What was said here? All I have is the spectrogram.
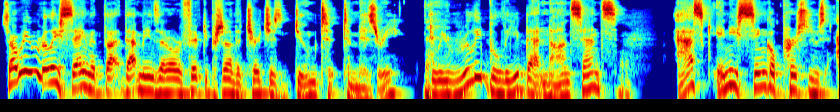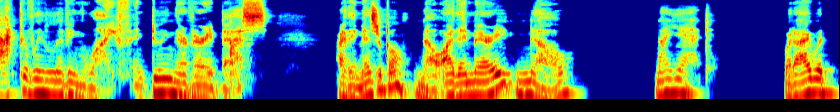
So are we really saying that th- that means that over 50% of the church is doomed to, to misery? Do we really believe that nonsense? Ask any single person who's actively living life and doing their very best. Are they miserable? No. Are they married? No. Not yet. What I would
